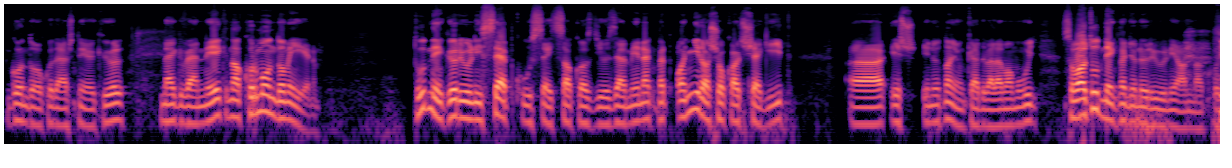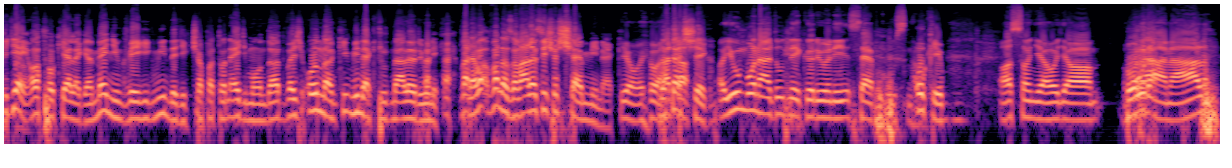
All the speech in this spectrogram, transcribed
gondolkodás nélkül megvennék. Na akkor mondom én. Tudnék örülni Kuss egy szakasz győzelmének, mert annyira sokat segít, uh, és én őt nagyon kedvelem amúgy, szóval tudnék nagyon örülni annak. Hogy Figyelj, adhok jellegen, menjünk végig mindegyik csapaton egy mondatba, és onnan ki minek tudnál örülni. Várj, van az a válasz is, hogy semminek. Jó, jó, Na hát tessék. a, a Jumbonál tudnék örülni Kussnak. Oké, okay. Azt mondja, hogy a Boránál...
